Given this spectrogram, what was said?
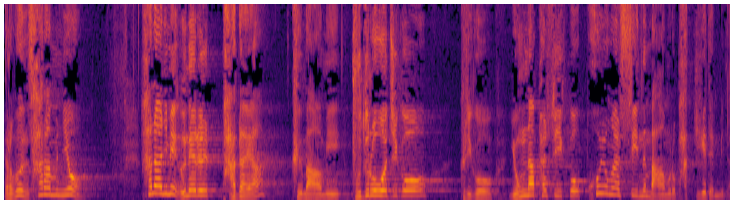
여러분, 사람은요, 하나님의 은혜를 받아야 그 마음이 부드러워지고 그리고 용납할 수 있고 포용할 수 있는 마음으로 바뀌게 됩니다.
